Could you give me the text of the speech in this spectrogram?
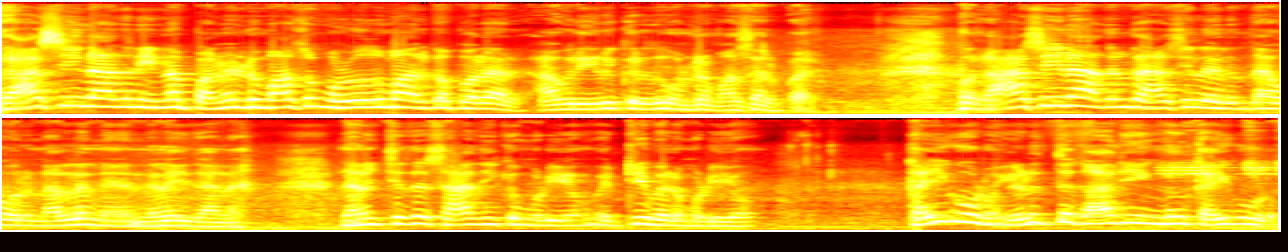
ராசிநாதன் இன்னும் பன்னெண்டு மாதம் முழுவதுமாக இருக்க போகிறார் அவர் இருக்கிறது ஒன்றரை மாதம் இருப்பார். இப்போ ராசிநாதன் ராசியில் இருந்தால் ஒரு நல்ல நி நிலை தானே. நினச்சதை சாதிக்க முடியும் வெற்றி பெற முடியும். கைகூடும். எடுத்த காரியங்கள் கைகூடும்.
